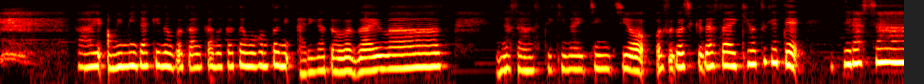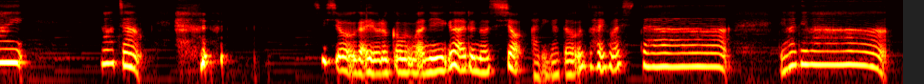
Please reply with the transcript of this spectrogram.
はい。お耳だけのご参加の方も本当にありがとうございます。皆さん素敵な一日をお過ごしください。気をつけていってらっしゃい。なおちゃん。師匠が喜ぶマニーガールの師匠、ありがとうございました。ではでは。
